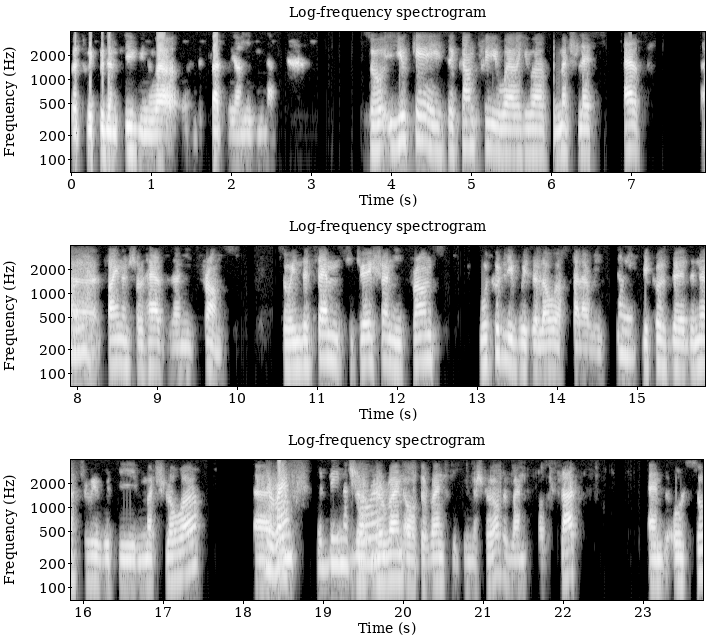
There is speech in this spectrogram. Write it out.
But we couldn't live in where the flat we are living now. So UK is a country where you have much less help, uh, Oh, yeah. financial help than in France. So in the same situation in France, we could live with a lower salary Oh yeah. because the, the nursery would be much lower. Uh, The rent would be much the, lower. the rent or the rent would be much lower, the rent for the flat. And also,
